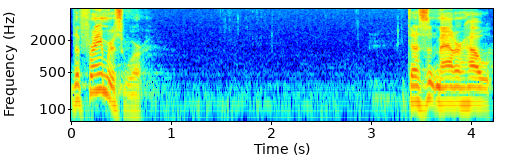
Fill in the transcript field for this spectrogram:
the framers were. It doesn't matter how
